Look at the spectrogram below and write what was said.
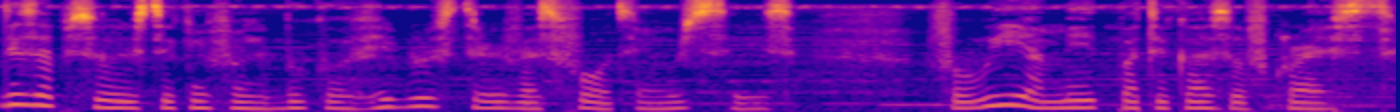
This episode is taken from the book of Hebrews 3, verse 14, which says, For we are made partakers of Christ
